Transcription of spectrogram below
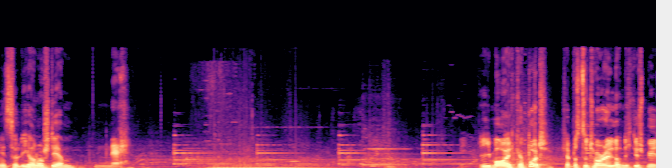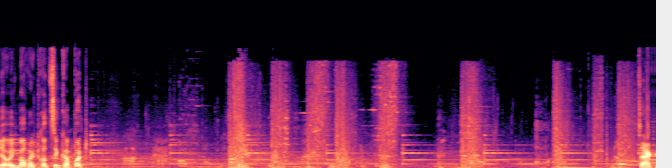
Jetzt soll ich auch noch sterben? Ne. Ich mache euch kaputt. Ich habe das Tutorial noch nicht gespielt, aber ich mache euch trotzdem kaputt. Zack.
